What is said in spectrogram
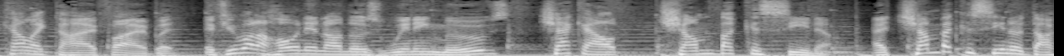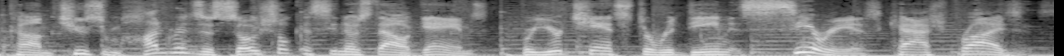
kind of like the high five, but if you want to hone in on those winning moves, check out Chumba Casino. At ChumbaCasino.com, choose from hundreds of social casino style games for your chance to redeem serious cash prizes.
